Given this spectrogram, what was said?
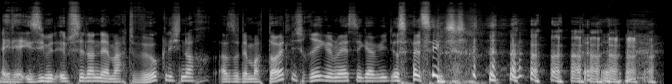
Ey, der Izzy mit Y, der macht wirklich noch, also der macht deutlich regelmäßiger Videos als ich.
